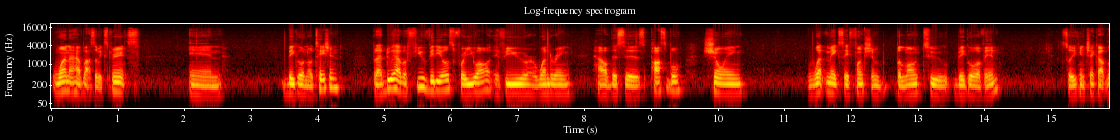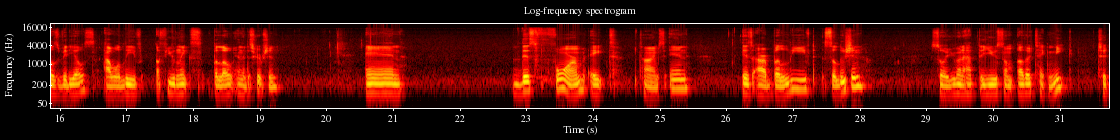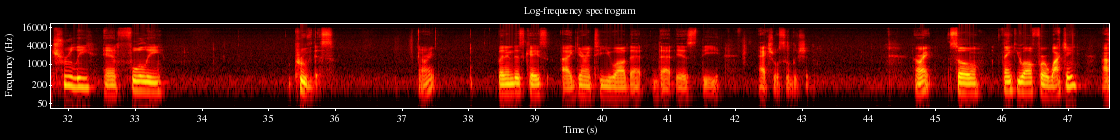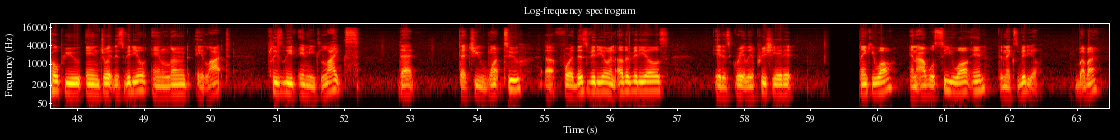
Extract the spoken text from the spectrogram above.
one, I have lots of experience in big O notation, but I do have a few videos for you all if you are wondering how this is possible, showing what makes a function belong to big O of n. So you can check out those videos. I will leave a few links below in the description. And this form, 8 times n, is our believed solution. So you're going to have to use some other technique to truly and fully prove this. All right. But in this case, I guarantee you all that that is the actual solution. All right. So thank you all for watching. I hope you enjoyed this video and learned a lot. Please leave any likes that that you want to uh, for this video and other videos. It is greatly appreciated. Thank you all, and I will see you all in the next video. Bye-bye.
